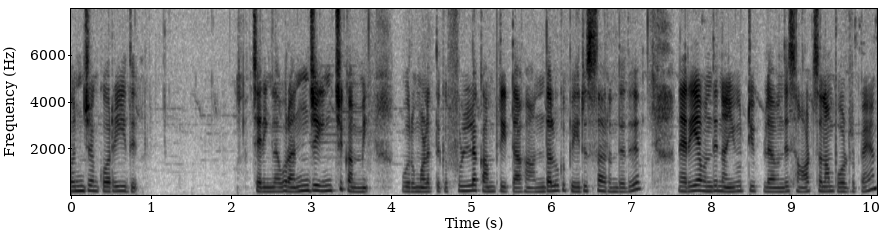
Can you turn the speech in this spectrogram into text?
கொஞ்சம் குறையுது. சரிங்களா? ஒரு அஞ்சு இன்ச்சு கம்மி. ஒரு முளத்துக்கு ஃபுல்லாக கம்ப்ளீட்டாக அந்தளவுக்கு பெருசாக இருந்தது. நிறைய வந்து நான் யூடியூப்பில் வந்து ஷார்ட்ஸ் எல்லாம் போட்டிருப்பேன்.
